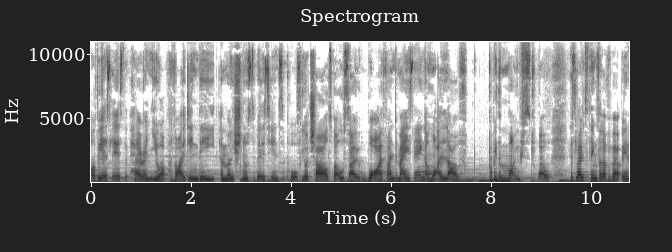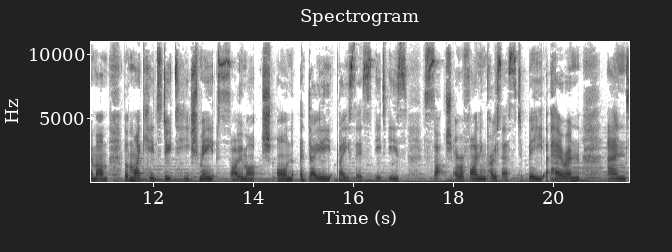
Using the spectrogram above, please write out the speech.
obviously as the parent you are providing the emotional stability and support for your child but also what i find amazing and what i love probably the most. Well there's loads of things i love about being a mum but my kids do teach me so much on a daily basis. It is such a refining process to be a parent and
